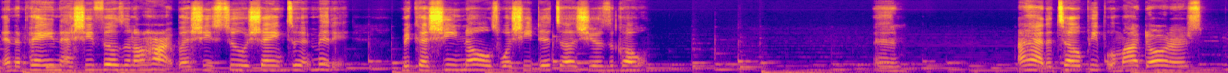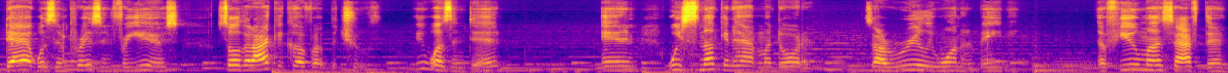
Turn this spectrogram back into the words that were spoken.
and the pain that she feels in her heart, but she's too ashamed to admit it because she knows what she did to us years ago. And I had to tell people my daughter's dad was in prison for years so that I could cover up the truth. He wasn't dead. And we snuck and had my daughter because I really wanted a baby. A few months after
